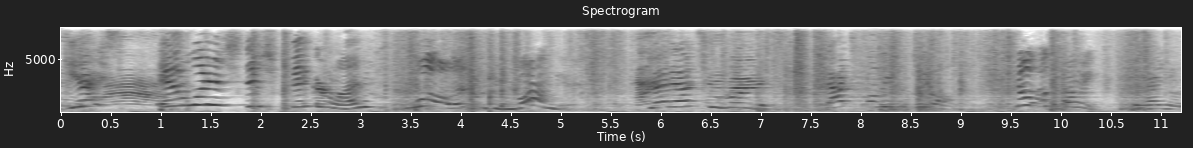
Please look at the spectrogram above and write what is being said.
Yes. wow. And what is this bigger one? Whoa, this is humongous. Yeah, that's humongous. That's coming here. No, that's coming. Okay, I know.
